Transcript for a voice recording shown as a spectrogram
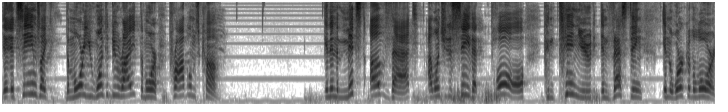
It, it seems like the more you want to do right, the more problems come. And in the midst of that, I want you to see that Paul continued investing in the work of the Lord,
